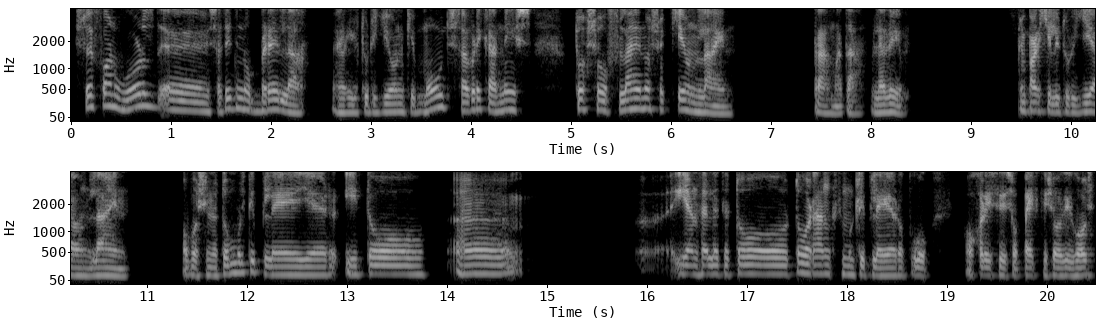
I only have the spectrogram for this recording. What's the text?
Στο F1 World, ε, σε αυτή την ομπρέλα ε, λειτουργιών και modes, θα βρει κανείς τόσο offline όσο και online πράγματα. Δηλαδή, υπάρχει λειτουργία online όπως είναι το multiplayer ή το ε, ή αν θέλετε το, το ranked multiplayer όπου ο χρήστης, ο παίκτης, ο οδηγός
